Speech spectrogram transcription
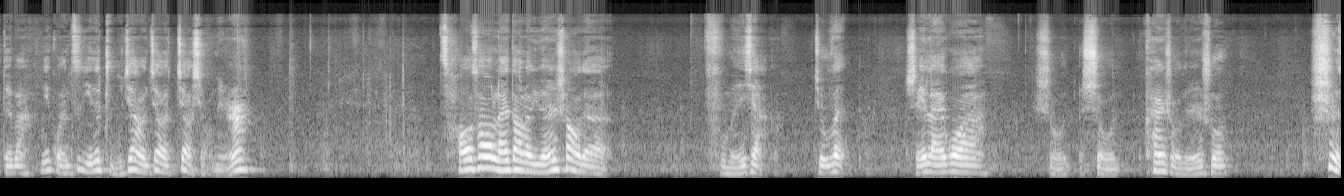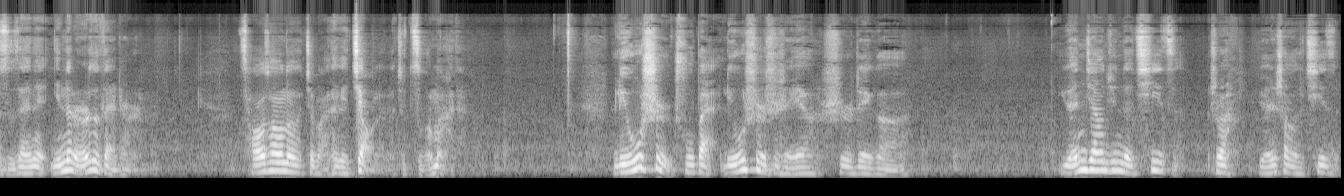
对吧？你管自己的主将叫叫小名儿。曹操来到了袁绍的府门下，就问。谁来过啊？守守看守的人说：“世子在内，您的儿子在这儿。”曹操呢，就把他给叫来了，就责骂他。刘氏出拜，刘氏是谁呀？是这个袁将军的妻子，是吧？袁绍的妻子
